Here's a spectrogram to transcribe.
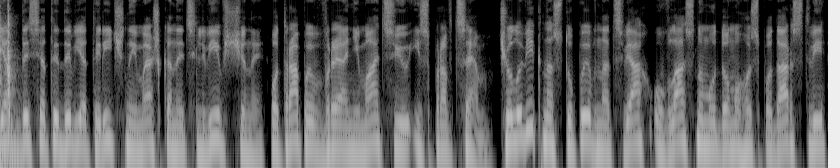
59-річний мешканець Львівщини потрапив в реанімацію із правцем. Чоловік наступив на цвях у власному домогосподарстві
